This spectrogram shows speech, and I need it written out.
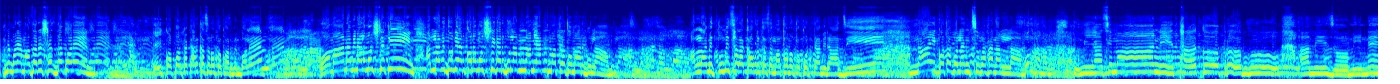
আপনি মনে হয় মাজারে সেজদা করেন? এই কপালটা কার কাছে নত করবেন বলেন? ও মান আমি নাল মুশরিকিন। আল্লাহ, আমি দুনিয়ার কোনো মুশরিকের গোলাম না, আমি একমাত্র তোমার গোলাম। আল্লাহ, আমি তুমি ছাড়া কারোর কাছে মাথা নত করতে আমি রাজি নাই। কথা বলেন সুবাহান আল্লাহ বলতে হবে, তুমি আসমানে থাকো প্রভু, আমি জমিনে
